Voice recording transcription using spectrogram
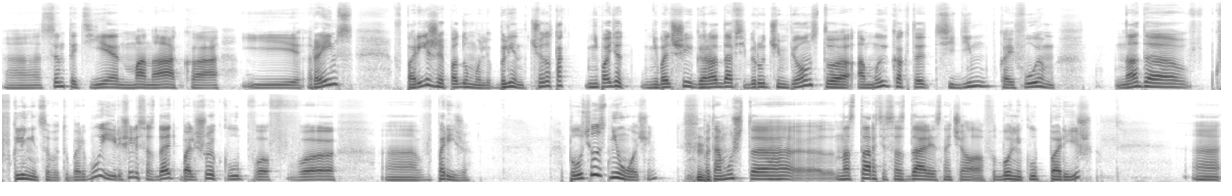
а, Сент-Этьен, Монако и Реймс, в Париже подумали, блин, что-то так не пойдет. Небольшие города все берут чемпионство, а мы как-то сидим, кайфуем. Надо вклиниться в эту борьбу и решили создать большой клуб в, в, а, в Париже. Получилось не очень. Хм. Потому что э, на старте создали сначала футбольный клуб «Париж», э,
